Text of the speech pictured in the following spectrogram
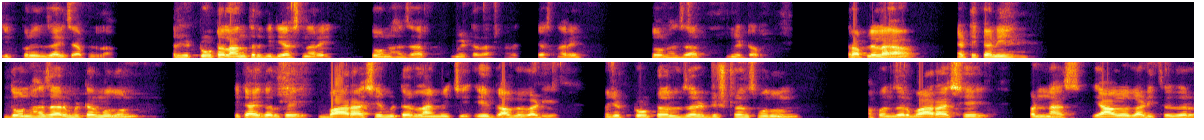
इथपर्यंत जायचं आहे आपल्याला. तर हे टोटल अंतर किती असणार आहे? दोन हजार मीटर असणार आहे. किती असणार आहे? दोन हजार मीटर. तर आपल्याला या ठिकाणी दोन हजार मीटर मधून ती काय करते? बाराशे मीटर लांबीची एक आगगाडी आहे. म्हणजे टोटल जर डिस्टन्स मधून आपण जर बाराशे पन्नास या आगगाडीचं जर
